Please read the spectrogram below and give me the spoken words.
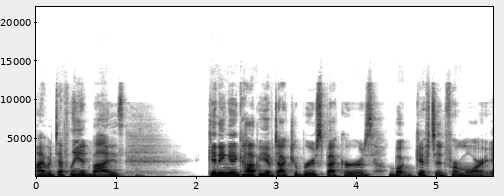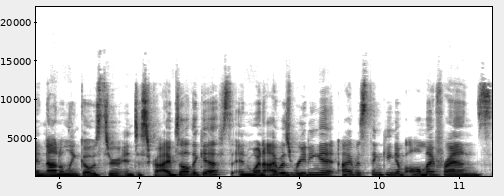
I would definitely advise getting a copy of Dr. Bruce Becker's book, Gifted for More. It not only goes through and describes all the gifts, and when I was reading it, I was thinking of all my friends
